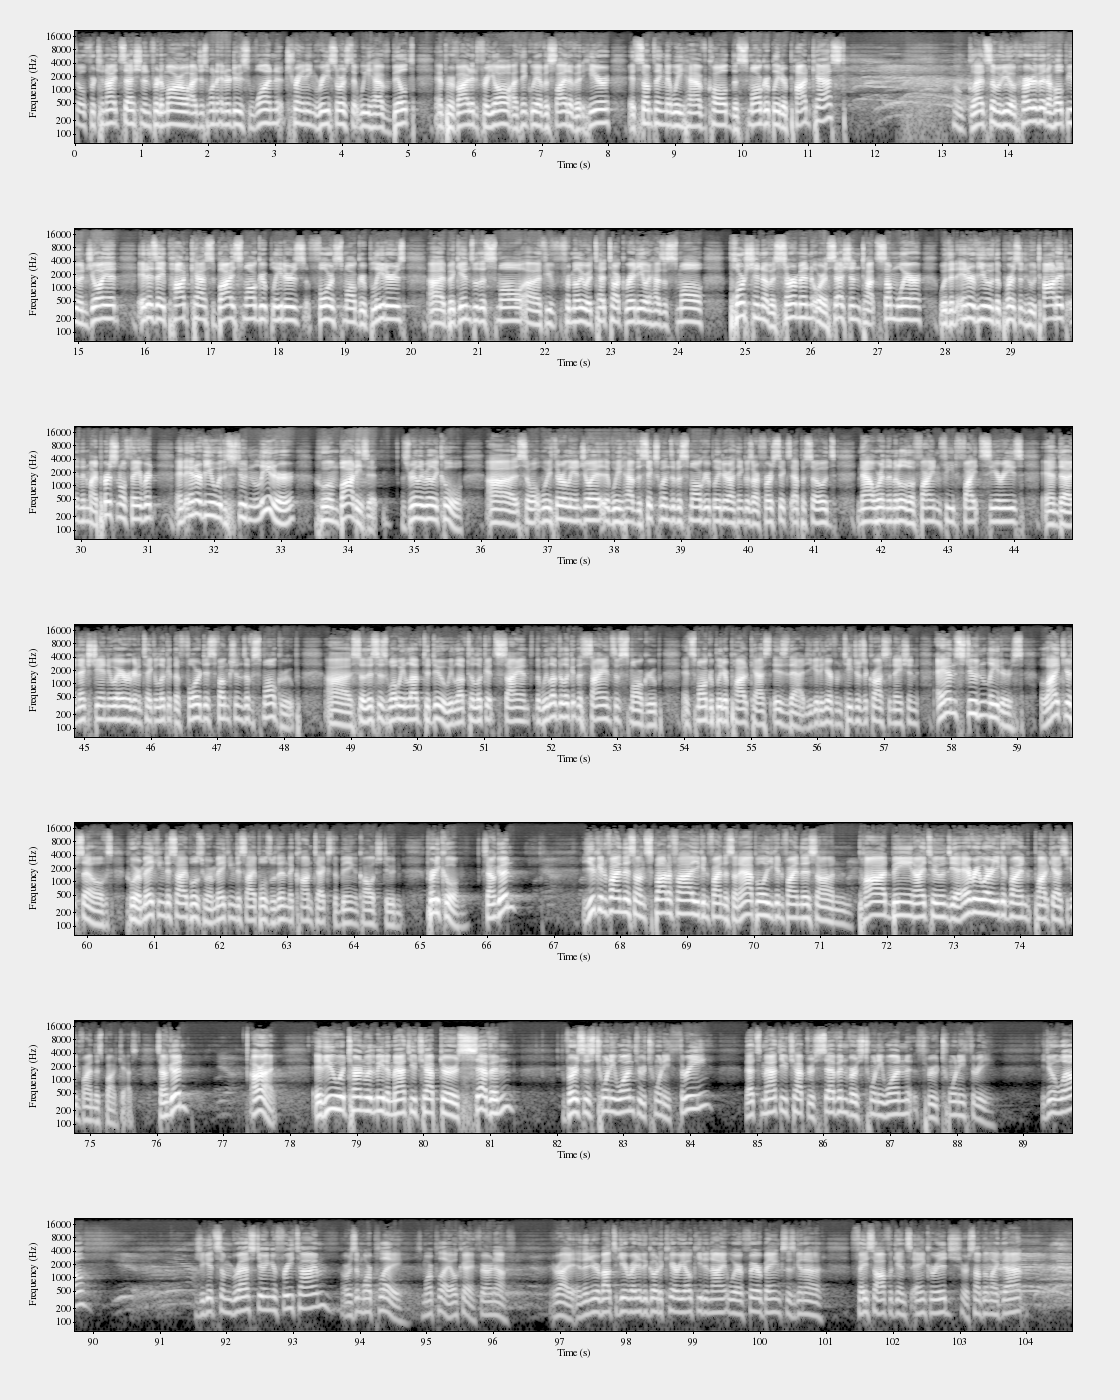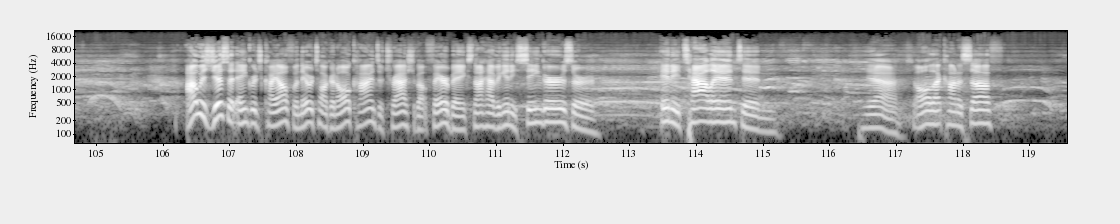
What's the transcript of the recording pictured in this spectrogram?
So, for tonight's session and for tomorrow, I just want to introduce one training resource that we have built and provided for y'all. I think we have a slide of it here. It's something that we have called the Small Group Leader Podcast. I'm glad some of you have heard of it. I hope you enjoy it. It is a podcast by small group leaders for small group leaders. Uh, it begins with a small, uh, if you're familiar with TED Talk Radio, it has a small portion of a sermon or a session taught somewhere with an interview of the person who taught it, and then my personal favorite, an interview with a student leader who embodies it. It's really, really cool. Uh, so we thoroughly enjoy it. We have the six wins of a small group leader. I think was our first six episodes. Now we're in the middle of a fine feed fight series, and uh, next January we're going to take a look at the four dysfunctions of small group. Uh, so this is what we love to do. We love to look at science. We love to look at the science of small group, and Small Group Leader Podcast is that. You get to hear from teachers across the nation and student leaders like yourselves who are making disciples, who are making disciples within the context of being a college student. Pretty cool. Sound good? You can find this on Spotify. You can find this on Apple. You can find this on Podbean, iTunes. Yeah, everywhere you can find podcasts, you can find this podcast. Sound good? All right. If you would turn with me to Matthew chapter 7, verses 21 through 23. That's Matthew chapter 7, verse 21 through 23. You doing well? Yeah. Did you get some rest during your free time, or is it more play? It's more play. Okay, fair enough. Right. And then you're about to get ready to go to karaoke tonight where Fairbanks is going to face off against Anchorage or something like that. I was just at Anchorage Chi Alpha and they were talking all kinds of trash about Fairbanks not having any singers or any talent and yeah, all that kind of stuff.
